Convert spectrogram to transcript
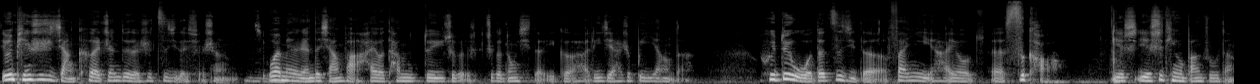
因为平时是讲课，针对的是自己的学生，外面的人的想法还有他们对于这个这个东西的一个理解还是不一样的，会对我的自己的翻译还有呃思考，也是也是挺有帮助的。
